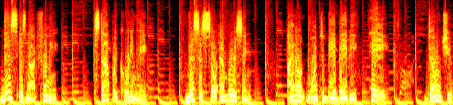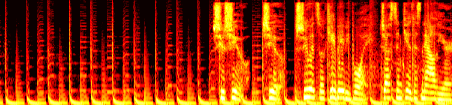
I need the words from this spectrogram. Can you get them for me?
this is not funny. Stop recording me. This is so embarrassing. I don't want to be a baby, hey. Don't you? Shoo shoo, shoo, shoo it's okay baby boy, Justin Kid is now here,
